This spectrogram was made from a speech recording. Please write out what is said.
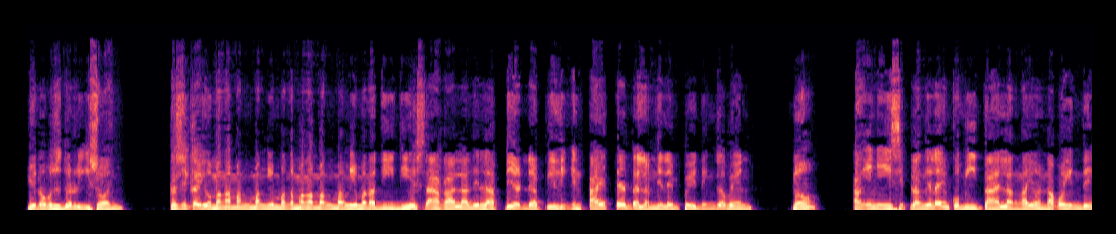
You know what's the reason? Kasi kayo, mga mangmang yung mga, mga yung mga DDS na akala nila, they're, they're feeling entitled, alam nila yung pwedeng gawin, no? Ang iniisip lang nila yung kumita lang ngayon. Ako hindi.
